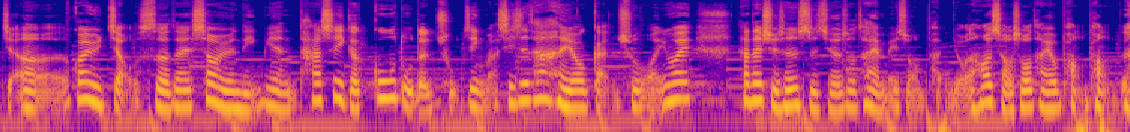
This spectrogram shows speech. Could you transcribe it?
在呃关于角色在校园里面，他是一个孤独的处境嘛。其实他很有感触啊，因为他在学生时期的时候，他也没什么朋友。然后小时候他又胖胖的，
